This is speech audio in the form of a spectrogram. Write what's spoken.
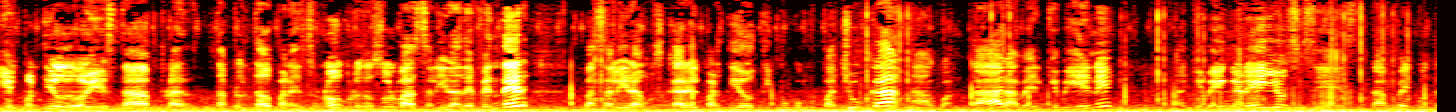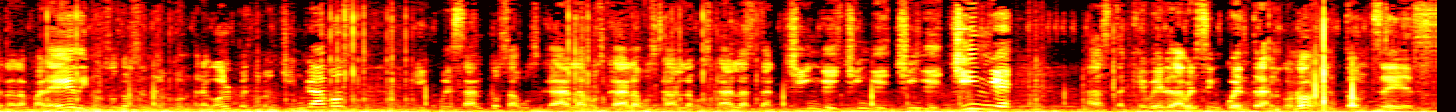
y el partido de hoy está, está plantado para eso, ¿no? Cruz Azul va a salir a defender, va a salir a buscar el partido tipo como Pachuca, a aguantar, a ver qué viene, a que vengan ellos y se estapen contra la pared y nosotros en el contragolpe no nos chingamos. Y pues Santos a buscarla, a buscarla, a buscarla, a buscarla, hasta chingue y chingue y chingue y chingue hasta que ver, a ver si encuentra algo, ¿no? Entonces,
